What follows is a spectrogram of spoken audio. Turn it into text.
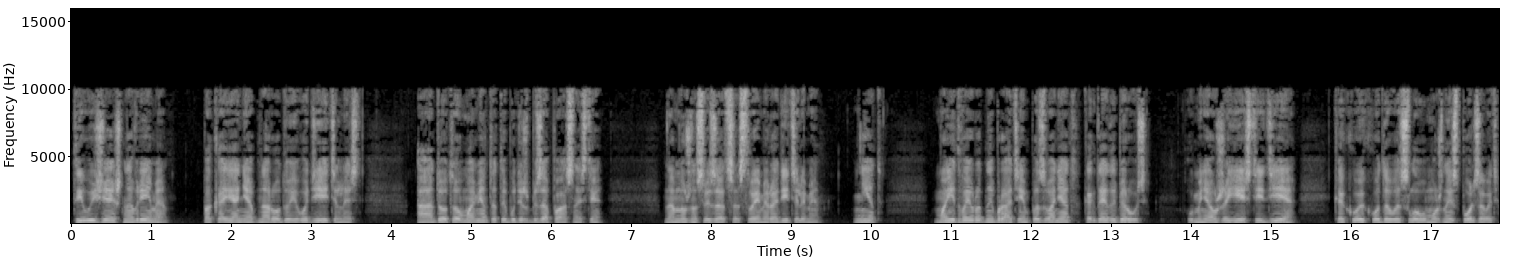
Ты уезжаешь на время, пока я не обнародую его деятельность, а до того момента ты будешь в безопасности. Нам нужно связаться с твоими родителями». «Нет. Мои двоюродные братья им позвонят, когда я доберусь. У меня уже есть идея, какое кодовое слово можно использовать».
